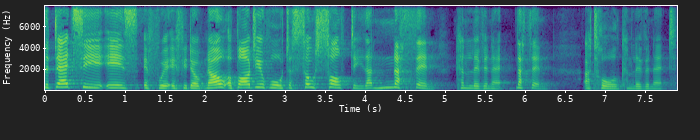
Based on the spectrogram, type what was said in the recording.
The Dead Sea is, if, we if you don't know, a body of water so salty that nothing can live in it. Nothing at all can live in it.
